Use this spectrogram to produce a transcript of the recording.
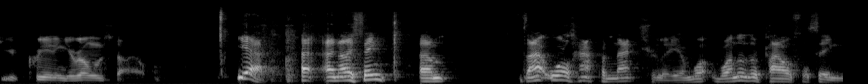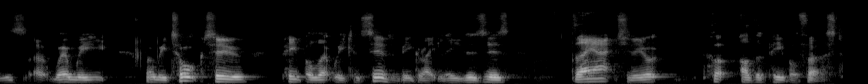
you're creating your own style. Yeah, and I think um, that will happen naturally. And what, one of the powerful things uh, when we when we talk to people that we consider to be great leaders is they actually put other people first.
